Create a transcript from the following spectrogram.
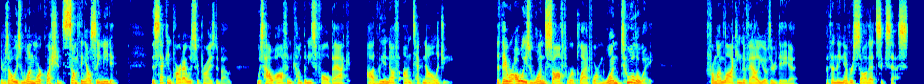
There was always one more question, something else they needed. The second part I was surprised about was how often companies fall back, oddly enough, on technology that they were always one software platform, one tool away from unlocking the value of their data, but then they never saw that success.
